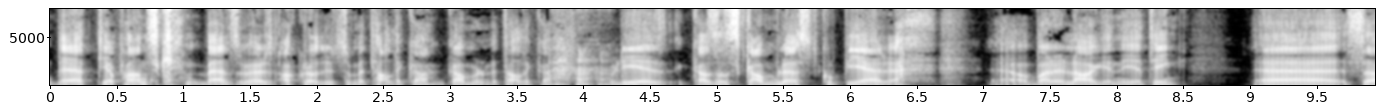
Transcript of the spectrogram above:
Det er et japansk band som høres akkurat ut som Metallica. Gammel Metallica. For de kan sånn skamløst kopiere eh, og bare lage nye ting. Eh, så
